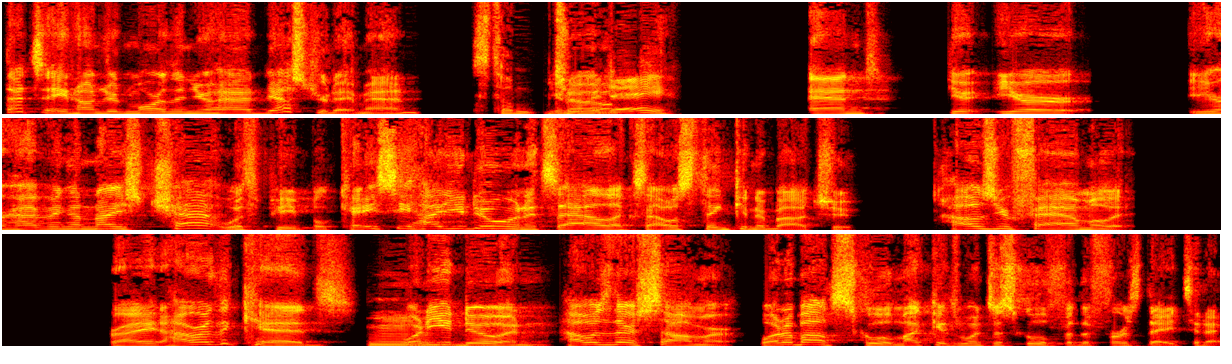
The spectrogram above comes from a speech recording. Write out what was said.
That's 800 more than you had yesterday, man. Still You two know? a day. And you're, you're, you're having a nice chat with people. Casey, how you doing? It's Alex. I was thinking about you. How's your family? Right? How are the kids? What are you Mm. doing? How was their summer? What about school? My kids went to school for the first day today.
